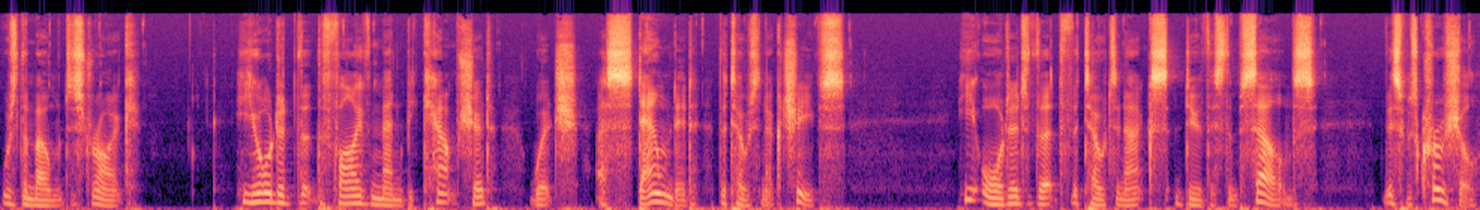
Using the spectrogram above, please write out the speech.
was the moment to strike. He ordered that the five men be captured, which astounded the Totonac chiefs. He ordered that the Totonacs do this themselves. This was crucial.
